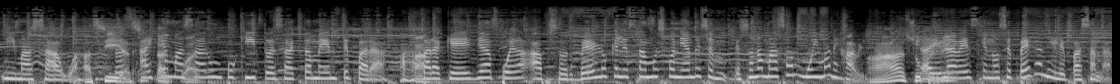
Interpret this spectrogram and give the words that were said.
ni más agua. Así, Entonces así, hay que cual. amasar un poquito exactamente para, Ajá. para que ella pueda absorber lo que le estamos poniendo. y se- Es una masa muy manejable. Ah, súper Ahí la ves que no se pega ni le pasa nada.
